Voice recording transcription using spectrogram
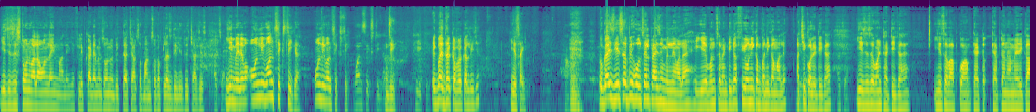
ये जैसे स्टोन वाला ऑनलाइन माल है ये फ्लिपकार्ट अमेजोन में बिकता है चार सौ पाँच सौ का प्लस डिलीवरी चार्जेस अच्छा। ये मेरे वहाँ ओनली वन सिक्सटी का है only one sixty one sixty जी। ठीक है। एक बार इधर कवर कर लीजिए ये साइड हाँ। तो गाइज़ ये सब भी होलसेल प्राइस में मिलने वाला है। ये 170 का फियोनी कंपनी का माल है अच्छी क्वालिटी का है। अच्छा। ये जैसे 130 का है। ये सब आपको आप कैप्टन अमेरिका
